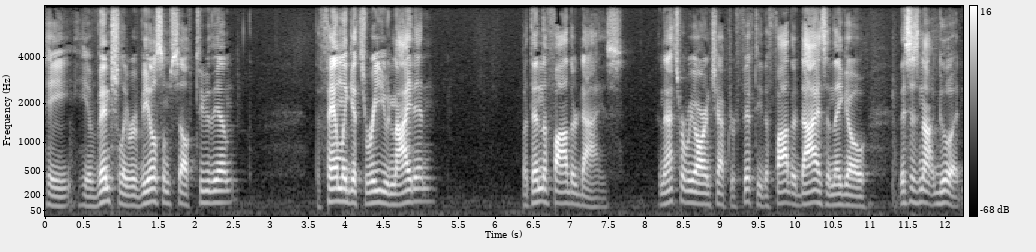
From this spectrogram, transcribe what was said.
He, he eventually reveals himself to them. The family gets reunited, but then the father dies. And that's where we are in chapter 50. The father dies, and they go, This is not good.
